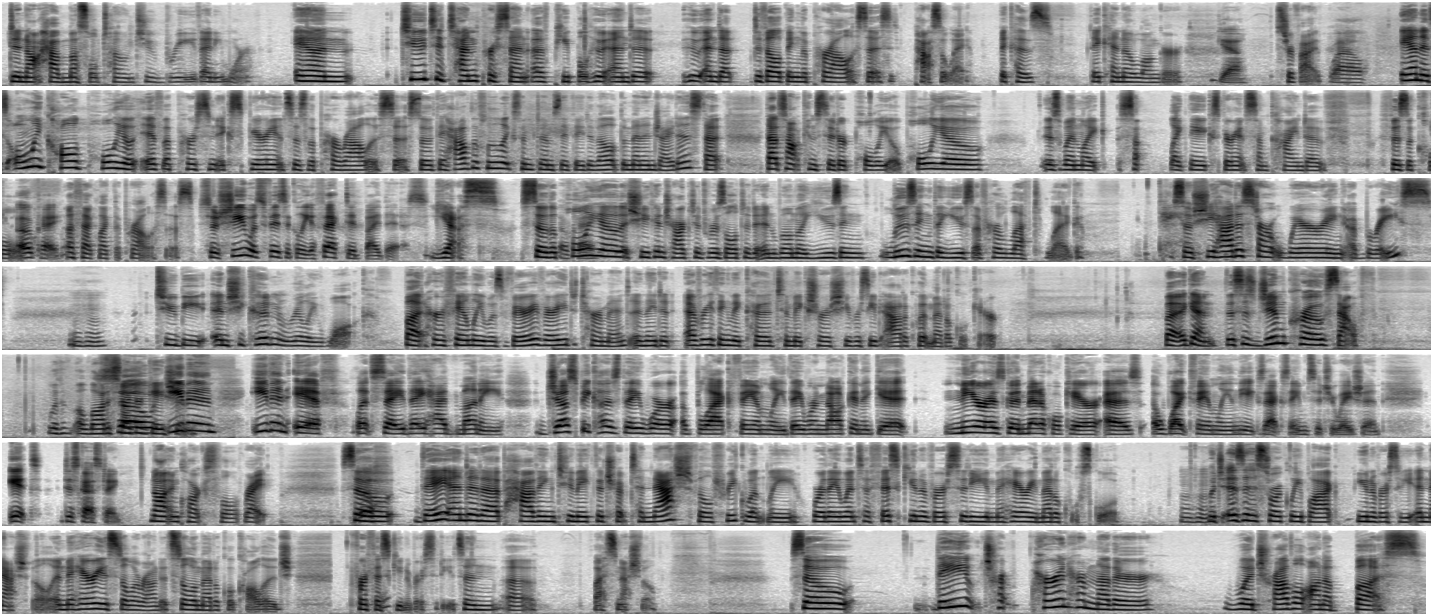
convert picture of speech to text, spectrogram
did not have muscle tone to breathe anymore. And 2 to 10% of people who end up, who end up developing the paralysis pass away because they can no longer Yeah. survive. Wow. And it's only called polio if a person experiences the paralysis. So if they have the flu-like symptoms, if they develop the meningitis, that that's not considered polio. Polio is when like so, like they experience some kind of physical Okay. effect like the paralysis. So she was physically affected by this. Yes. So the Okay. polio that she contracted resulted in Wilma using losing the use of her left leg. So she had to start wearing a brace mm-hmm. to be, and she couldn't really walk. But her family was very, very determined, and they did everything they could to make sure she received adequate medical care. But again, this is Jim Crow South with a lot of So segregation. even even if let's say they had money, just because they were a black family, they were not going to get near as good medical care as a white family in the exact same situation. It's disgusting. not in Clarksville, right. So they ended up having to make the trip to Nashville frequently, where they went to Fisk University Meharry Medical School, which is a historically black university in Nashville. And Meharry is still around, it's still a medical college for Fisk University. It's in uh, West Nashville. So they, tra- her and her mother would travel on a bus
